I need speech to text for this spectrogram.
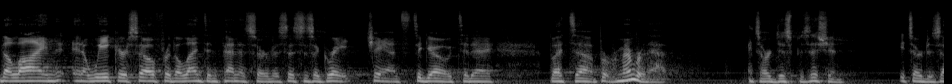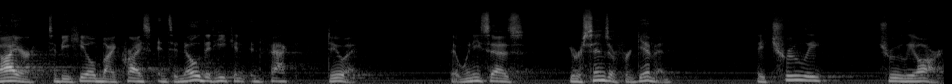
the line in a week or so for the Lenten penance service, this is a great chance to go today. But uh, but remember that it's our disposition, it's our desire to be healed by Christ, and to know that He can in fact do it. That when He says your sins are forgiven, they truly, truly are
